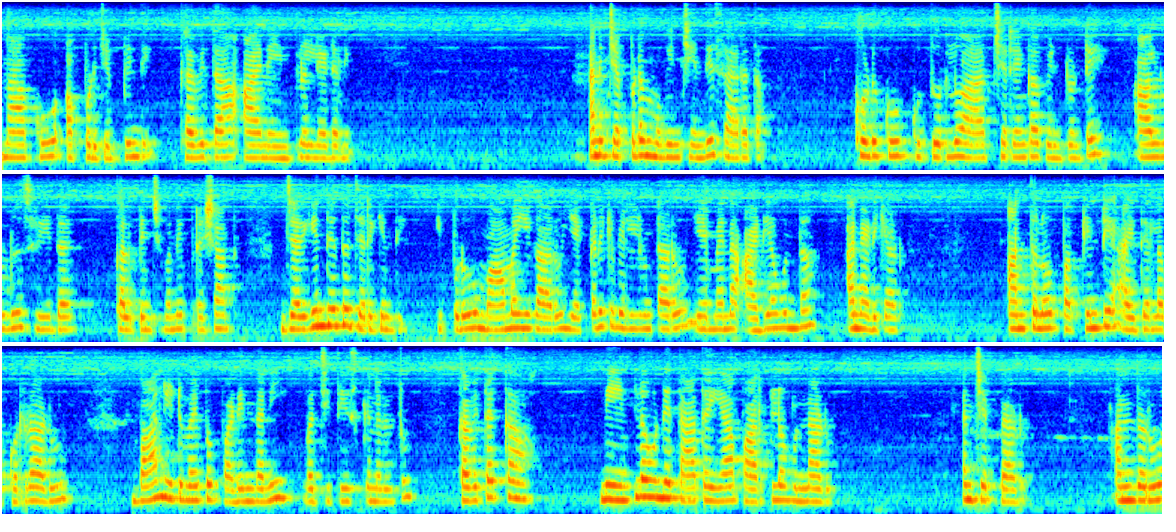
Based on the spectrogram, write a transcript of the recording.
నాకు అప్పుడు చెప్పింది కవిత ఆయన ఇంట్లో లేడని అని చెప్పడం ముగించింది శారద. కొడుకు కూతుర్లు ఆశ్చర్యంగా వింటుంటే ఆలుడు శ్రీధర్ కల్పించుకొని ప్రశాంత్ జరిగిందేదో జరిగింది. ఇప్పుడు మామయ్య గారు ఎక్కడికి వెళ్ళి ఉంటారు ఏమైనా ఐడియా ఉందా? అని అడిగాడు. అంతలో పక్కింటి ఐదేళ్ళ కుర్రాడు బాల్ ఇటువైపు పడిందని వచ్చి తీసుకుని వెళ్తూ కవితక్క మీ ఇంట్లో ఉండే తాతయ్య పార్కులో ఉన్నాడు అని చెప్పాడు. అందరూ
